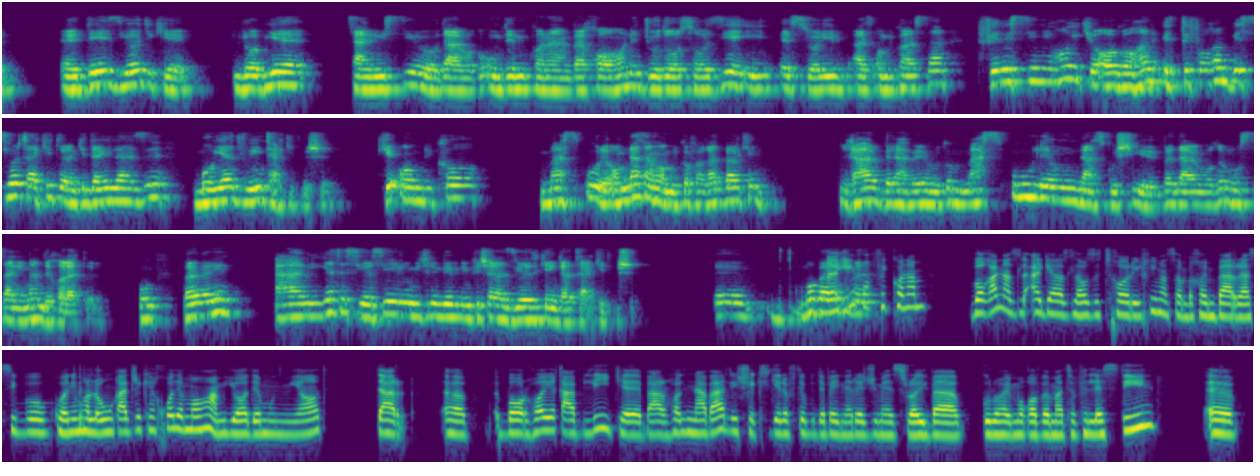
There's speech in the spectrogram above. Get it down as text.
ده زیادی که لابی سنویستی رو در واقع عمده می‌کنن و خواهان جداسازی این اسرائیل از آمریکا هستن فلسطینی هایی که آگاهان اتفاقا بسیار تاکید دارن که در این لحظه باید روی این تاکید بشه که آمریکا مسئول نه تنها آمریکا فقط بلکه غرب به رهبری آمریکا مسئول اون نسکشیه و در واقع مستقیما دخالت داره. خب بنابراین اهمیت سیاسی رو می‌تونیم ببینیم که چرا از زیادی که اینقدر تاکید میشه. ما برای این خب فکر کنم واقعا از اگر از لحاظ تاریخی مثلا بخوایم بررسی بکنیم حالا اون قدری که خود ما هم یادمون میاد در بارهای قبلی که به حال نبردی شکل گرفته بوده بین رژیم اسرائیل و گروه های مقاومت فلسطین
